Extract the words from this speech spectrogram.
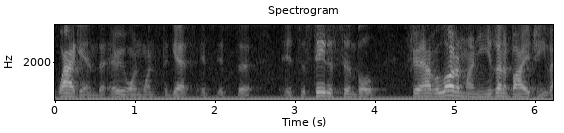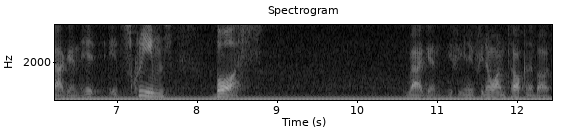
wagon that everyone wants to get. It's, it's, the, it's a status symbol. If you have a lot of money, you're to buy a G-Wagon. It, it screams boss wagon, if if you know what I'm talking about.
